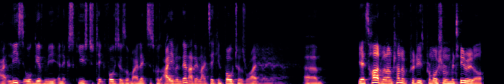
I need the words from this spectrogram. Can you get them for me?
At least it will give me an excuse to take photos of my electives because I even then I didn't like taking photos, right? Yeah, yeah, yeah. Um, yeah, it's hard when I'm trying to produce promotional material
